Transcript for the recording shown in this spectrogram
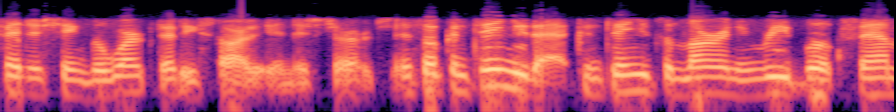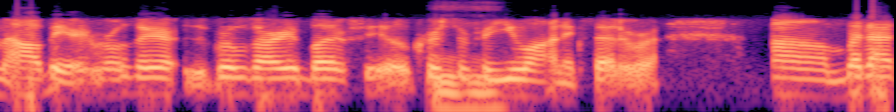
finishing the work that He started in His church. And so continue that, continue to learn and read books. Sam Allberry, Rosaria, Rosaria Butterfield, Christopher mm-hmm. Yuan, etc. Um, but I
